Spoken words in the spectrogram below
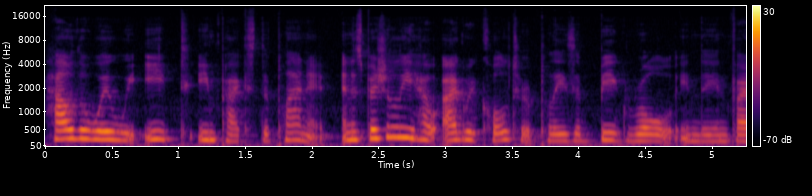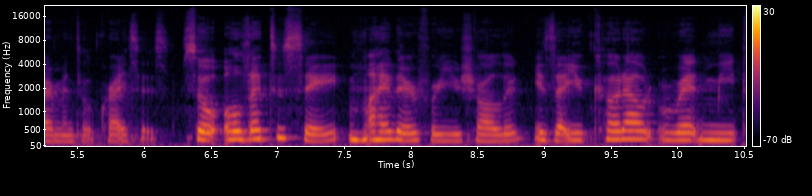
how the way we eat impacts the planet, and especially how agriculture plays a big role in the environmental crisis. So, all that to say, my there for you, Charlotte, is that you cut out red meat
